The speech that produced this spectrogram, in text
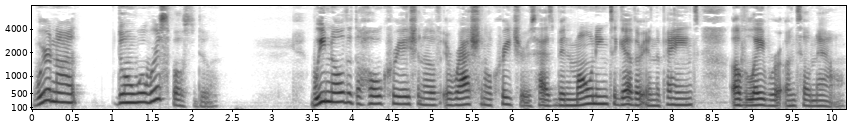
we're not doing what we're supposed to do. We know that the whole creation of irrational creatures has been moaning together in the pains of labor until now.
